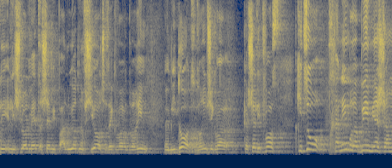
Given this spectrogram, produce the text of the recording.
לשלול מאת השם מפעלויות נפשיות שזה כבר דברים ומידות, דברים שכבר קשה לתפוס בקיצור, תכנים רבים יש שם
